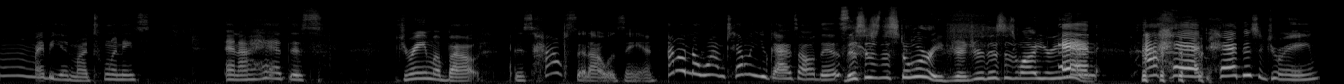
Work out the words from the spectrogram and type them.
mm, maybe in my twenties, and I had this dream about this house that I was in. I don't know why I'm telling you guys all this. This is the story, Ginger. This is why you're here. and I had had this dream,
